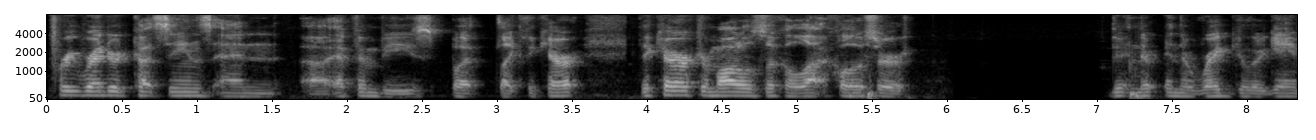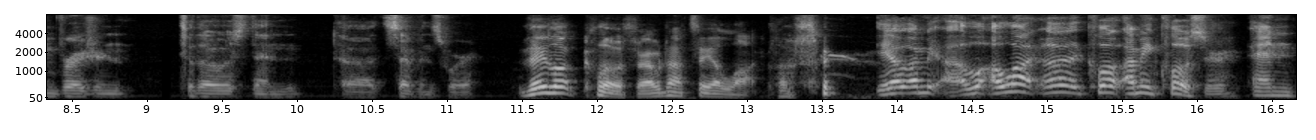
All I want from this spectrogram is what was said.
pre-rendered cutscenes and uh, FMVs, but like the char- the character models look a lot closer in the, in the regular game version to those than uh, sevens were. They look closer. I would not say a lot closer. Yeah, I mean a, a lot. Uh, clo- I mean closer, and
